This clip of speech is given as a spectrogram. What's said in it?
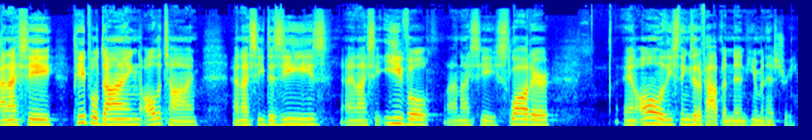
and I see people dying all the time and I see disease and I see evil and I see slaughter and all of these things that have happened in human history.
